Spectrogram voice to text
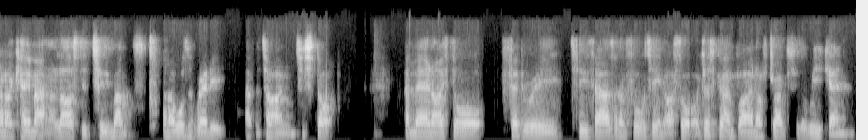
and I came out and I lasted two months and I wasn't ready at the time to stop. And then I thought, February 2014, I thought I'll just go and buy enough drugs for the weekend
